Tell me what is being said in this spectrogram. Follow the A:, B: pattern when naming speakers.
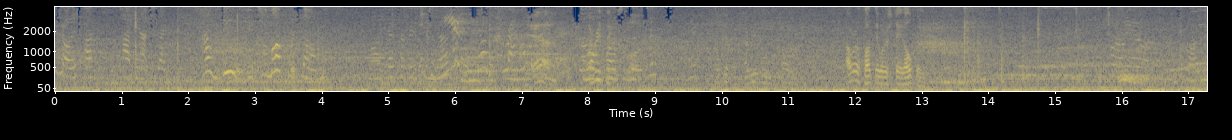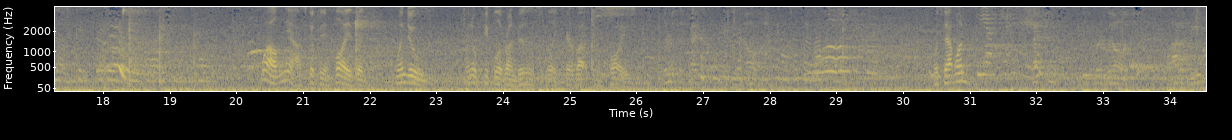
A: eyes are always pop, popping out. She's like, "How do you come up with them?"
B: Well, I guess
A: It's weird. It's so
B: at-
A: crowded.
C: Yeah.
A: So
C: Everything's
B: closes
C: closed.
B: at six.
C: Look at everything's closed.
D: I would have thought they would have stayed open.
B: Well, you know, it's not, you know, they- they do it for the employees and the whole-
D: Well, yeah, it's good for the employees, but when do when do people that run businesses really care about employees?
C: There's the Texas, you know,
B: you know, but the rest of it-
D: What's that one?
A: PF Chang's.
C: Texas, Brazil, it's a lot of meat. I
